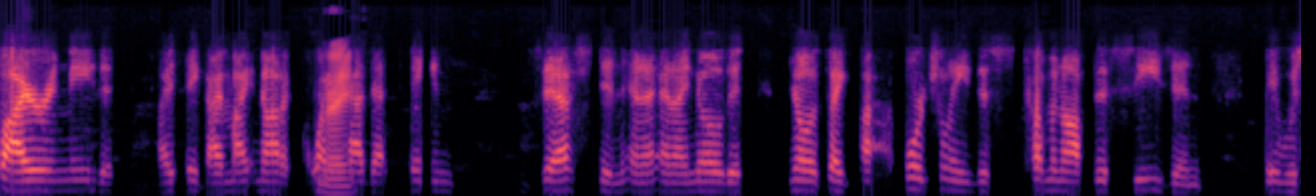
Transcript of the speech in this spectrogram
fire in me that I think I might not have quite right. had that same zest, and and and I know that you know it's like uh, fortunately this coming off this season, it was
